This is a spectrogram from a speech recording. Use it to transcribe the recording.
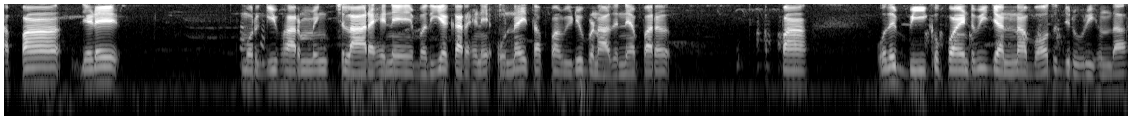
ਆਪਾਂ ਜਿਹੜੇ ਮੁਰਗੀ ਫਾਰਮਿੰਗ ਚਲਾ ਰਹੇ ਨੇ, ਵਧੀਆ ਕਰ ਰਹੇ ਨੇ, ਉਹਨਾਂ ਹੀ ਤਾਂ ਆਪਾਂ ਵੀਡੀਓ ਬਣਾ ਦਿੰਨੇ ਆ, ਪਰ ਆਪਾਂ ਉਹਦੇ ਵੀਕ ਪੁਆਇੰਟ ਵੀ ਜਾਣਨਾ ਬਹੁਤ ਜ਼ਰੂਰੀ ਹੁੰਦਾ।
